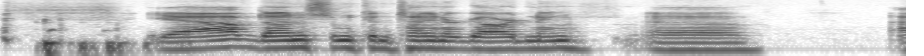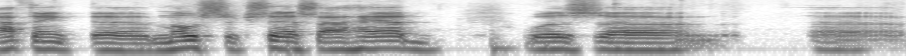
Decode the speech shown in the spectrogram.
yeah, I've done some container gardening. Uh, I think the most success I had was. Uh, uh,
